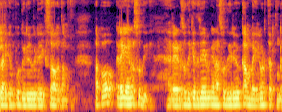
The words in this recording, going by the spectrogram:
എല്ലാവർക്കും പുതിയൊരു വീഡിയോയിലേക്ക് സ്വാഗതം. അപ്പോൾ രേണുസുതി രേണുസുതിക്കെതിരെ വീണാസുതി ഒരു കംപ്ലൈന്റ് കൊടുത്തിട്ടുണ്ട്.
